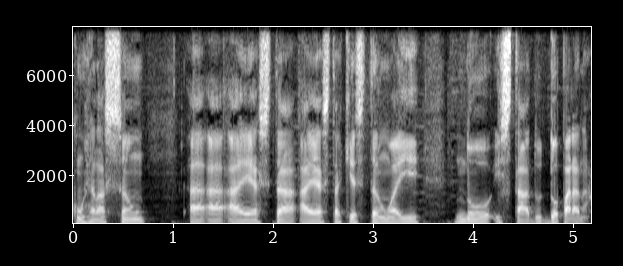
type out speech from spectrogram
com relação a, a, a, esta, a esta questão aí no estado do Paraná?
